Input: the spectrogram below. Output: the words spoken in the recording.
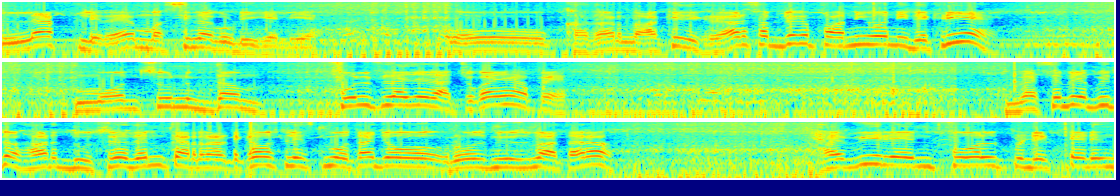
लेफ़्ट ले रहे हैं मसीनागुड़ी के लिए। ओ, खतरनाक ही दिख रहा है यार, सब जगह पानी वानी दिख रही है। मॉनसून एकदम फुल फ्लेज आ चुका है यहाँ पे। वैसे भी अभी तो हर दूसरे दिन कर्नाटका उस लिस्ट में होता है जो रोज न्यूज़ में आता है ना। Heavy rainfall predicted in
